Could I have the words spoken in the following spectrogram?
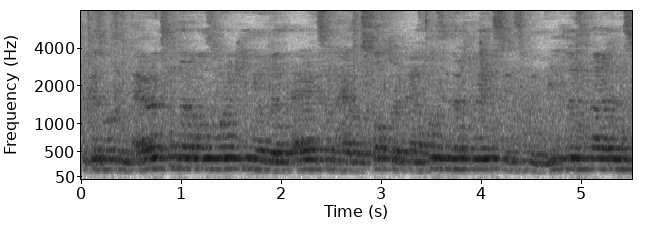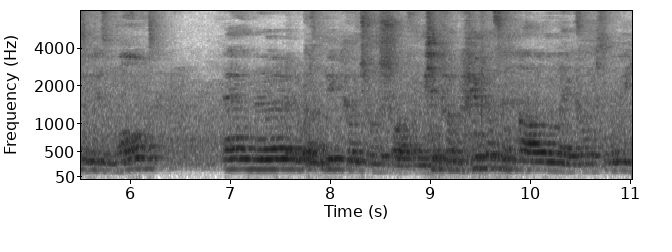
because it was in Ericsson that I was working, and then Ericsson has a software campus in that place, it's in the Midlands in Ireland, so it is small. And uh, it was a big cultural shock for me. From Rio São Paulo, like some absolutely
